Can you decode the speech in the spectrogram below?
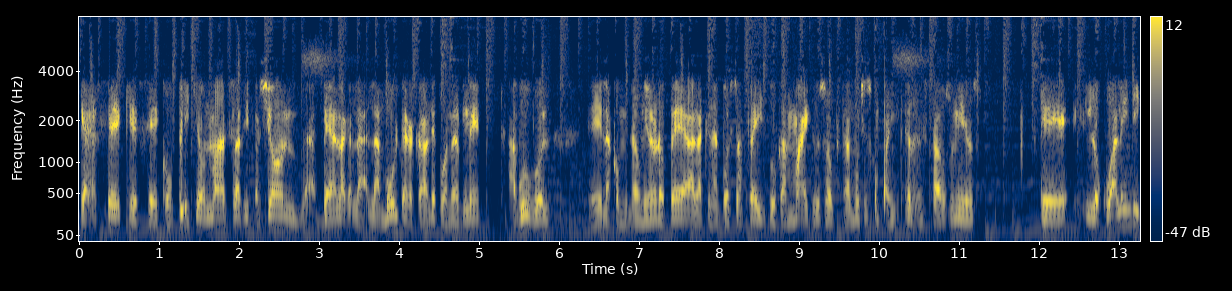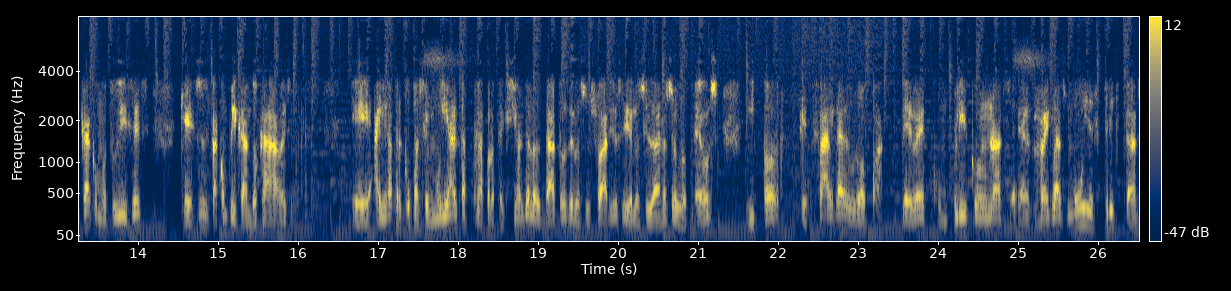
que hace que se complique aún más la situación. Vean la, la, multa que acaban de ponerle a Google, eh, la, la, Unión Europea, la que le han puesto a Facebook, a Microsoft, a muchas compañías de los Estados Unidos, eh, lo cual indica, como tú dices, que eso se está complicando cada vez más. Eh, hay una preocupación muy alta por la protección de los datos de los usuarios y de los ciudadanos europeos y todo que salga de Europa debe cumplir con unas eh, reglas muy estrictas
